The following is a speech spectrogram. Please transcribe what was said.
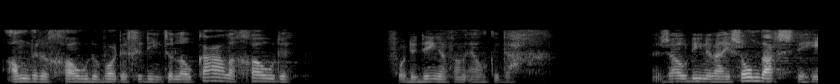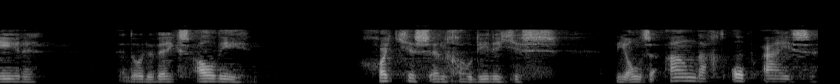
andere goden worden gediend. De lokale goden voor de dingen van elke dag. En zo dienen wij zondags de Here en door de weeks al die godjes en godinnetjes die onze aandacht opeisen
